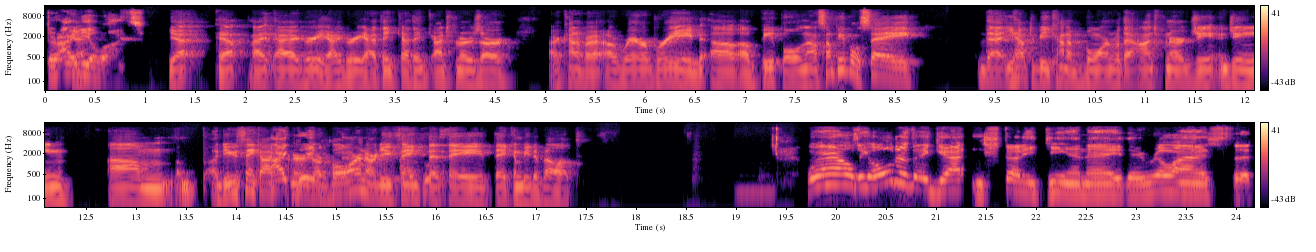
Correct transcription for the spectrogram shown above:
They're yeah. idealized. Yeah, yeah, I, I, agree. I agree. I think I think entrepreneurs are are kind of a, a rare breed of, of, people. Now, some people say that you have to be kind of born with that entrepreneur gene. Um, do you think entrepreneurs are born, that. or do you think that they they can be developed? Well, the older they get and study DNA, they realize that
